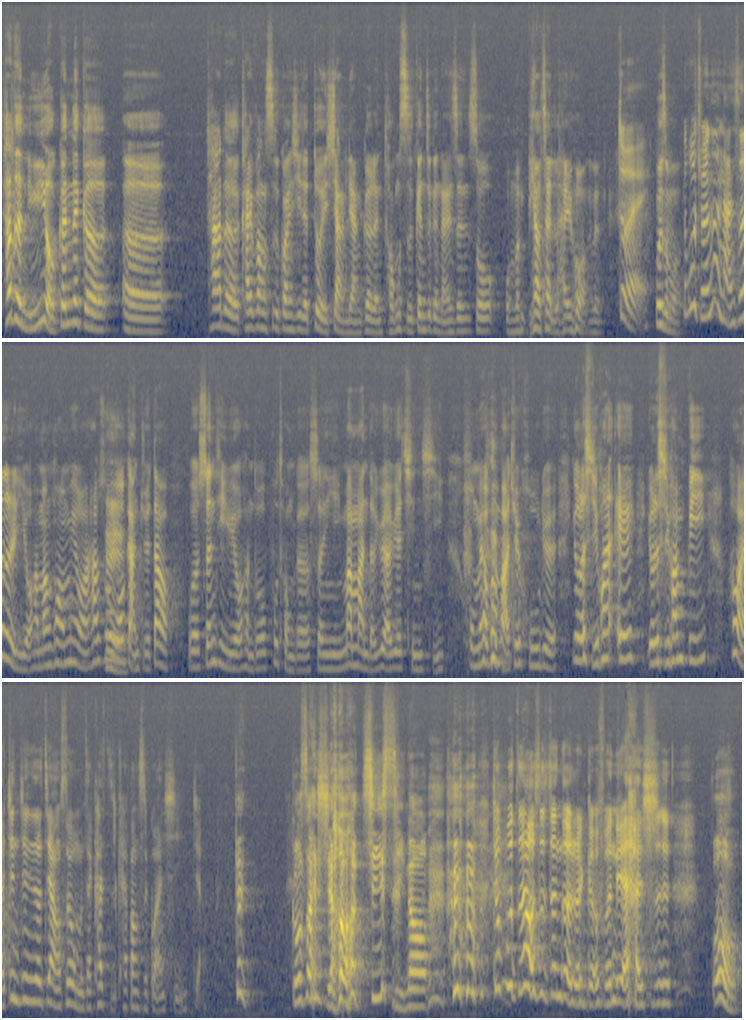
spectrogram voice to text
他的女友跟那个呃他的开放式关系的对象两个人同时跟这个男生说，我们不要再来往了，对，为什么？我觉得那个男生的理由还蛮荒谬啊。他说我感觉到我的身体有很多不同的声音，慢慢的越来越清晰，我没有办法去忽略。有的喜欢 A，有的喜欢 B，后来渐渐就这样，所以我们才开始开放式关系，这样对高三小畸形哦，就不知道是真的人格分裂还是哦，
